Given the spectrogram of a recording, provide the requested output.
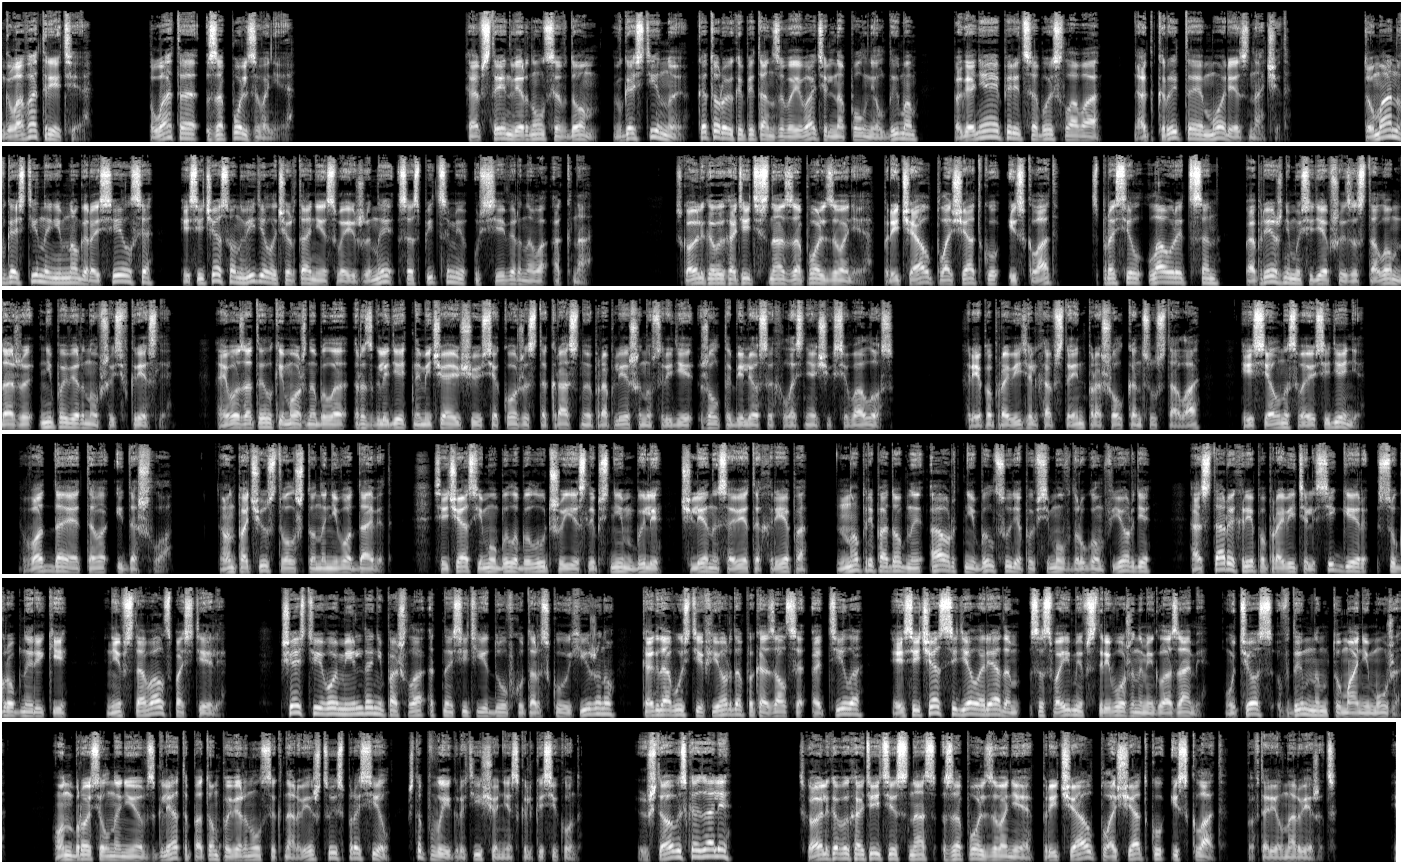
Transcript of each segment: Глава третья. Плата за пользование. Хавстейн вернулся в дом, в гостиную, которую капитан-завоеватель наполнил дымом, погоняя перед собой слова «Открытое море, значит». Туман в гостиной немного рассеялся, и сейчас он видел очертания своей жены со спицами у северного окна. «Сколько вы хотите с нас за пользование? Причал, площадку и склад?» — спросил Лауритсен, по-прежнему сидевший за столом, даже не повернувшись в кресле. На его затылке можно было разглядеть намечающуюся кожисто-красную проплешину среди желто-белесых лоснящихся волос. Хрепоправитель Хавстейн прошел к концу стола и сел на свое сиденье. Вот до этого и дошло. Он почувствовал, что на него давят. Сейчас ему было бы лучше, если б с ним были члены Совета Хрепа, но преподобный Аурт не был, судя по всему, в другом фьорде, а старый хрепоправитель Сиггейр с угробной реки не вставал с постели. К счастью, его Мильда не пошла относить еду в хуторскую хижину, когда в устье фьорда показался Аттила и сейчас сидела рядом со своими встревоженными глазами, утес в дымном тумане мужа. Он бросил на нее взгляд, а потом повернулся к норвежцу и спросил, чтобы выиграть еще несколько секунд. «Что вы сказали?» «Сколько вы хотите с нас за пользование? Причал, площадку и склад», — повторил норвежец.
